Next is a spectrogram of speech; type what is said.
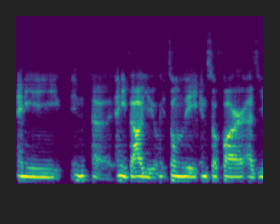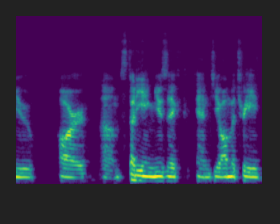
any in, uh, any value. It's only insofar as you are um, studying music and geometry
